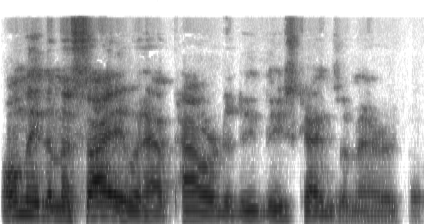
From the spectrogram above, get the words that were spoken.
Only the Messiah would have power to do these kinds of miracles.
